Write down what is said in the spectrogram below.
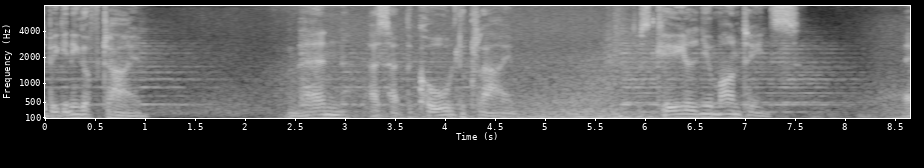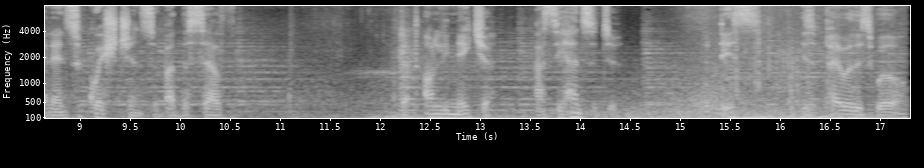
the beginning of time, man has had the call to climb, to scale new mountains, and answer questions about the self that only nature has the answer to. But this is a perilous world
